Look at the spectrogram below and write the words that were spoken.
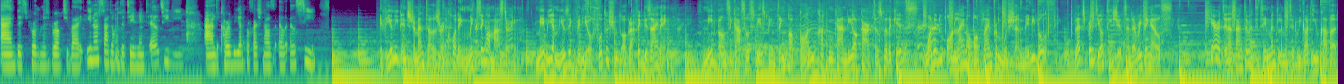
and this program is brought to you by inner sanctum entertainment ltd and caribbean professionals llc If you need instrumentals, recording, mixing, or mastering, maybe a music video, photo shoot, or graphic designing, Need Bouncy Castle's face painting, popcorn, cotton candy, or characters for the kids? Want to do online or offline promotion? Maybe both. Let's print your t shirts and everything else. Here at Inner Sanctum Entertainment Limited, we got you covered.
